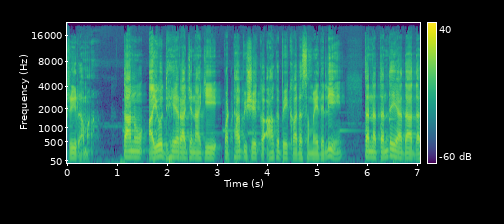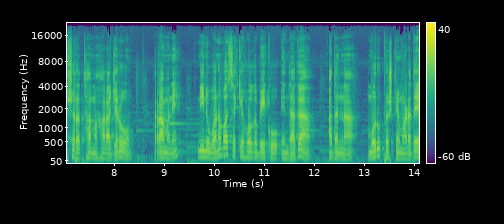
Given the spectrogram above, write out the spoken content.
ಶ್ರೀರಾಮ. ತಾನು ಅಯೋಧ್ಯೆಯ ರಾಜನಾಗಿ ಪಟ್ಟಾಭಿಷೇಕ ಆಗಬೇಕಾದ ಸಮಯದಲ್ಲಿ ತನ್ನ ತಂದೆಯಾದ ದಶರಥ ಮಹಾರಾಜರು, ರಾಮನೇ, ನೀನು ವನವಾಸಕ್ಕೆ ಹೋಗಬೇಕು ಎಂದಾಗ ಅದನ್ನು ಮರುಪ್ರಶ್ನೆ ಮಾಡದೆ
